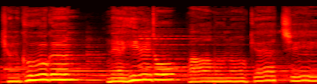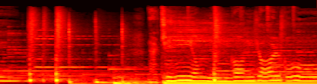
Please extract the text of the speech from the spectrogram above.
결국은 내일도 밤은 오겠지. 날 뒤엎는 건 결국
